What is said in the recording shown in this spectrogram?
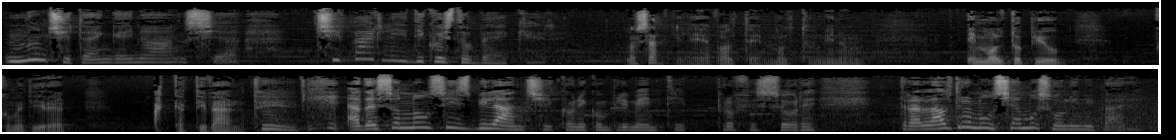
non ci tenga in ansia. Ci parli di questo Becker. Lo sa che lei a volte è molto meno. è molto più. come dire. accattivante. Mm. Adesso non si sbilanci con i complimenti, professore. Tra l'altro non siamo soli, mi pare.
